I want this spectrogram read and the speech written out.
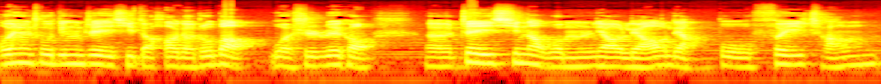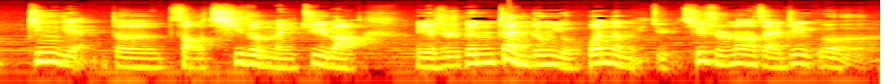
欢迎收听这一期的《号角周报》，我是 Rico。呃，这一期呢，我们要聊两部非常经典的早期的美剧吧，也是跟战争有关的美剧。其实呢，在这个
